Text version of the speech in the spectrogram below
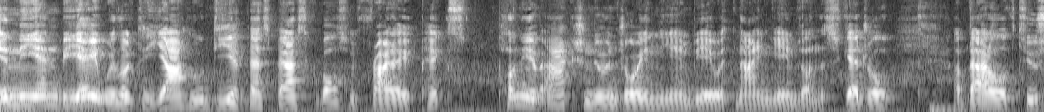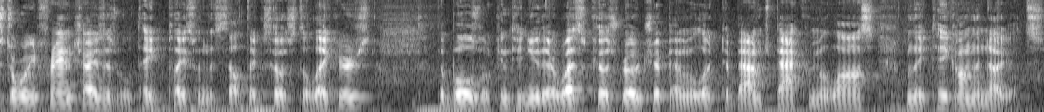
In the NBA, we look to Yahoo DFS basketball, some Friday picks. Plenty of action to enjoy in the NBA with nine games on the schedule. A battle of two storied franchises will take place when the Celtics host the Lakers. The Bulls will continue their West Coast road trip and will look to bounce back from a loss when they take on the Nuggets.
